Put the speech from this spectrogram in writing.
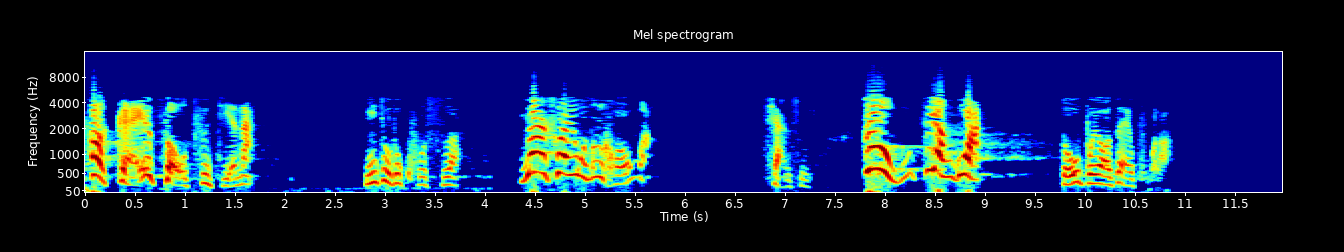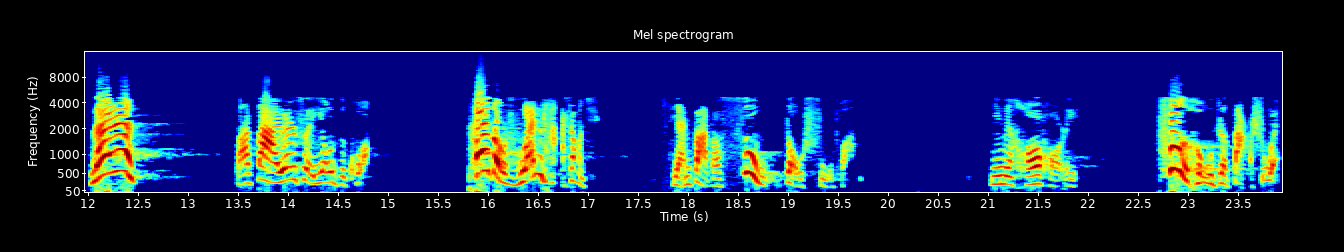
他该遭此劫难。你就是哭死，元帅又能好吗？千岁，众将官都不要再哭了。来人，把大元帅姚子矿抬到软榻上去，先把他送到书房。你们好好的。伺候着大帅，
